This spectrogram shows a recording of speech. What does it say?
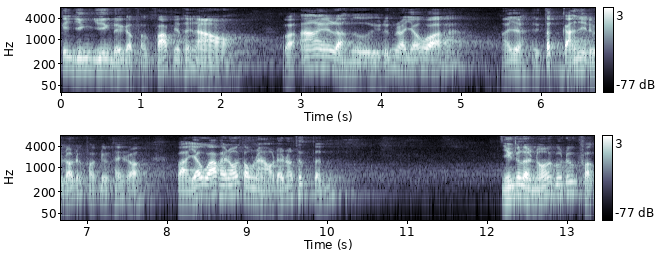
cái duyên duyên để gặp Phật pháp như thế nào. Và ai là người đứng ra giáo hóa? Chưa? thì tất cả những điều đó Đức Phật đều thấy rõ và giáo hóa phải nói câu nào để nó thức tỉnh. Những cái lời nói của Đức Phật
